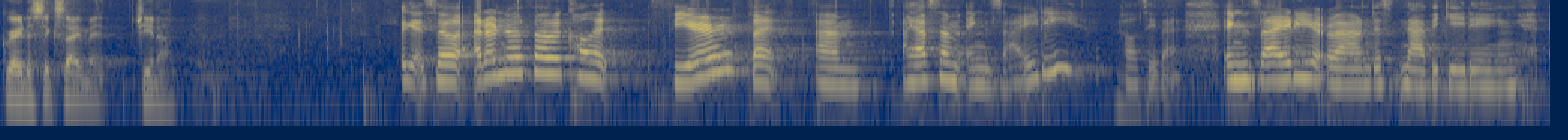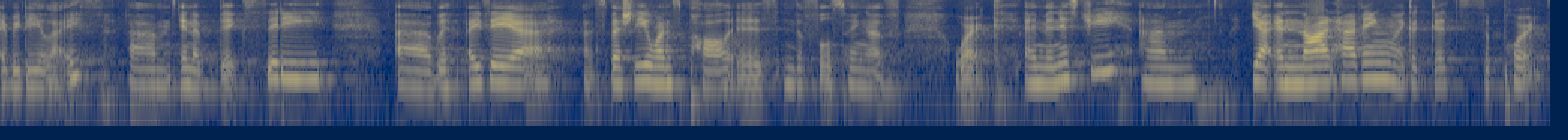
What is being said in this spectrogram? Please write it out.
greatest excitement. Gina. Okay, so I don't know if I would call it fear, but um, I have some anxiety. I'll say that. Anxiety around just navigating everyday life um, in a big city uh, with Isaiah, especially once Paul is in the full swing of work and ministry. Um, yeah, and not having like a good support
